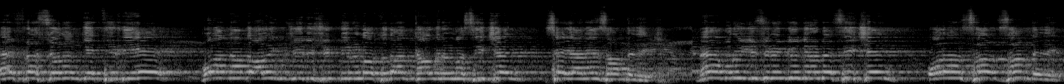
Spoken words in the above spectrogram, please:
enflasyonun getirdiği bu anlamda alım gücü düşüklüğünün ortadan kaldırılması için seyyanen zam dedik. Memurun yüzünün güldürülmesi için oransal zam dedik.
